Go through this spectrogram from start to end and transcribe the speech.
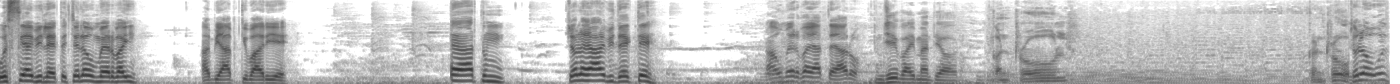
उससे अभी लेते चलो उमेर भाई। अभी आपकी बारी है। यार तुम चलो यार अभी देखते। हाँ उमेर भाई आप तैयार हो? जी भाई मैं तैयार हूँ। कंट्रोल कंट्रोल चलो उस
